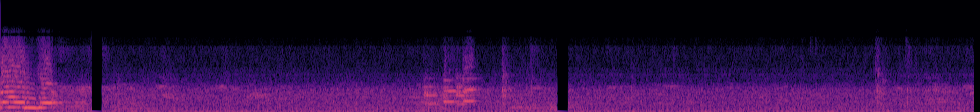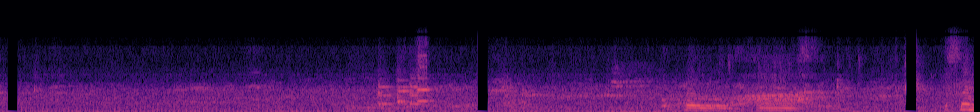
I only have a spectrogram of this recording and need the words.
lan ge- Oha. Sen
